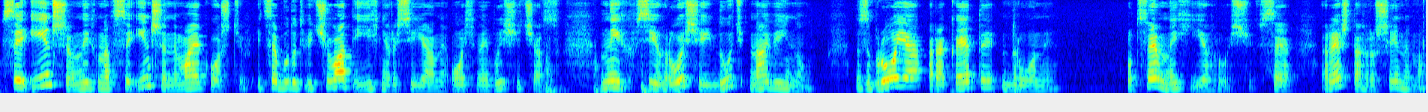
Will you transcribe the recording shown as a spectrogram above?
Все інше, в них на все інше немає коштів. І це будуть відчувати їхні росіяни. Ось в найближчий час. В них всі гроші йдуть на війну. Зброя, ракети, дрони. Оце в них є гроші. Все. Решта грошей нема.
